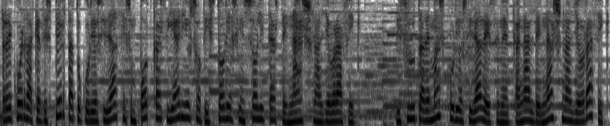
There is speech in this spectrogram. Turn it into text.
Recuerda que Despierta tu Curiosidad es un podcast diario sobre historias insólitas de National Geographic. Disfruta de más curiosidades en el canal de National Geographic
